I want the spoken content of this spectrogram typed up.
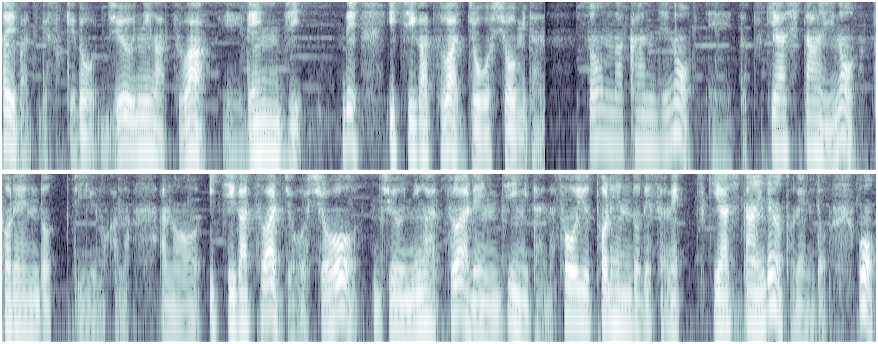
例えばですけど、12月は、えレンジで、1月は上昇みたいな。そんな感じの、えっ、ー、と、月足単位のトレンドっていうのかな。あの、1月は上昇、12月はレンジみたいな、そういうトレンドですよね。月足単位でのトレンドを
